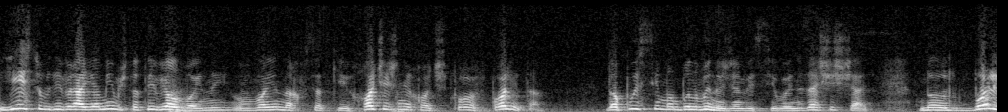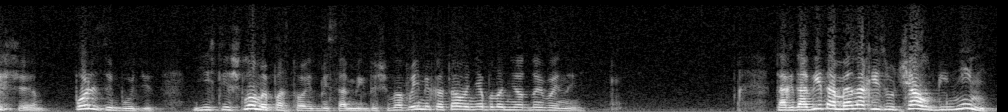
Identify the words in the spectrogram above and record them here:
есть в Девраямим, что ты вел войны, в войнах все-таки, хочешь не хочешь, пролито. Допустим, он был вынужден вести войны, защищать. Но больше пользы будет, если Шломе построит Бисамикдаш, во время которого не было ни одной войны. Так Давид Амелах изучал Биним,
